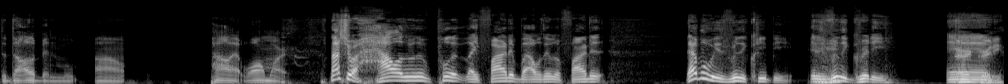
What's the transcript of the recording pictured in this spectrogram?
the dollar bin uh, pile at Walmart. Not sure how I was able to pull it, like find it, but I was able to find it. That movie is really creepy. It is Mhm. really gritty. And Very gritty.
